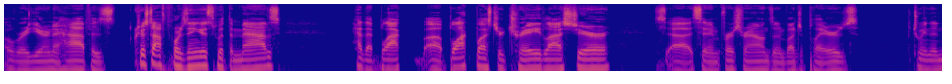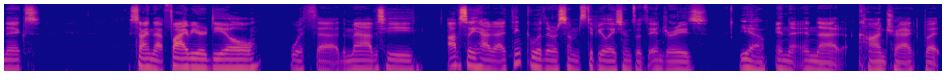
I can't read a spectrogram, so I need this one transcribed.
over a year and a half. Is Kristaps Porzingis with the Mavs? Had that black uh, blockbuster trade last year, uh, sent in first rounds and a bunch of players between the Knicks. Signed that five year deal with uh, the Mavs. He obviously had, I think, there were some stipulations with injuries Yeah. in the in that contract, but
